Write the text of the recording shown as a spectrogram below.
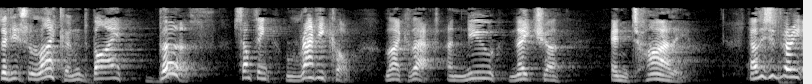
that it's likened by birth. Something radical like that. A new nature entirely. Now, this is very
